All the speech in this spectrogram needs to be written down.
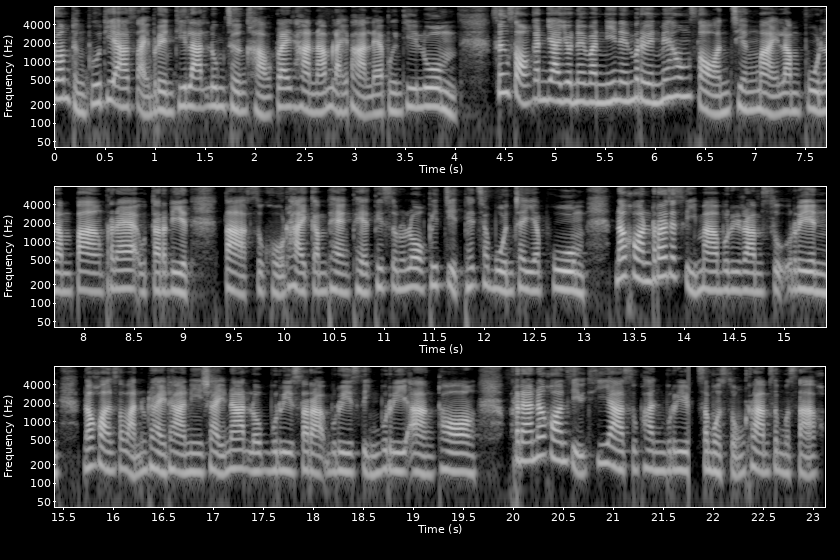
รวมถึงผู้ที่อาศัยบริเวณที่ลาดลุ่มเชิงเขาใกล้ทานน้ำไหลผ่านและพื้นที่ลุ่ม ซึ่ง 2 กันยายนในวันนี้เน้นบริเวณแม่ฮ่องสอน เชียงใหม่ลำพูนลำปางแพร่อุตรดิตถ์ตากสุโขทัยกำแพงเพชรพิษณุโลกพิจิตรเพชรบูรณ์ชัยภูมิ นครราชสีมาบุรีรัมย์สุรินทร์นครสวรรค์อุทัยธานีชัยนาทลบบุรีสระบุรีสิงห์บุรีอ่างทอง พระนครศรีอยุธยาสุพรรณบุรี สมุทรสงครามสมุทรสาค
